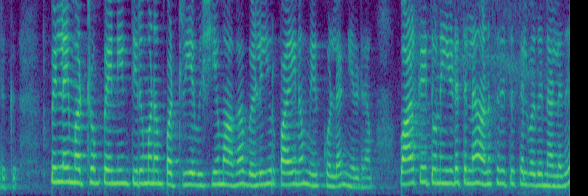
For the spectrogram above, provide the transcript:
இருக்குது பிள்ளை மற்றும் பெண்ணின் திருமணம் பற்றிய விஷயமாக வெளியூர் பயணம் மேற்கொள்ள நேரிடலாம். வாழ்க்கை துணை இடத்துல அனுசரித்து செல்வது நல்லது.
